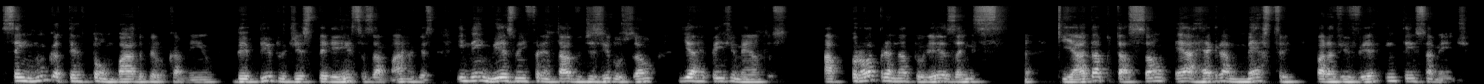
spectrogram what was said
sem nunca ter tombado pelo caminho, bebido de experiências amargas e nem mesmo enfrentado desilusão e arrependimentos. A própria natureza ensina que a adaptação é a regra mestre para viver intensamente.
